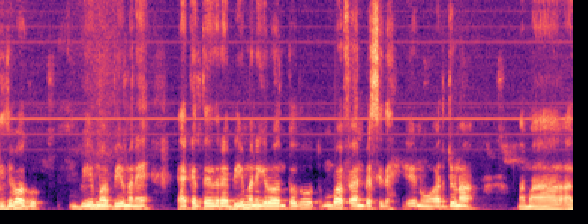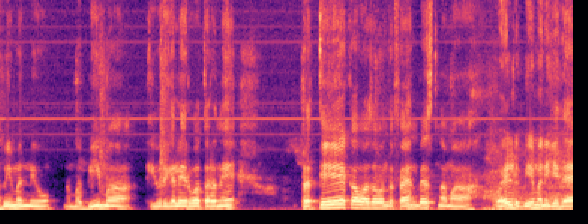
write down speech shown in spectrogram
ನಿಜವಾಗೂ ಭೀಮ ಭೀಮನೇ. ಯಾಕಂತ ಹೇಳಿದ್ರೆ ಭೀಮನಿಗಿರುವಂಥದ್ದು ತುಂಬ ಫ್ಯಾನ್ ಬೇಸ್ ಇದೆ. ಏನು ಅರ್ಜುನ, ನಮ್ಮ ಅಭಿಮನ್ಯು, ನಮ್ಮ ಭೀಮ ಇವರಿಗೆಲ್ಲ ಇರುವ ಥರನೇ ಪ್ರತ್ಯೇಕವಾದ ಒಂದು ಫ್ಯಾನ್ ಬೇಸ್ ನಮ್ಮ ವೈಲ್ಡ್ ಭೀಮನಿಗಿದೆ.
